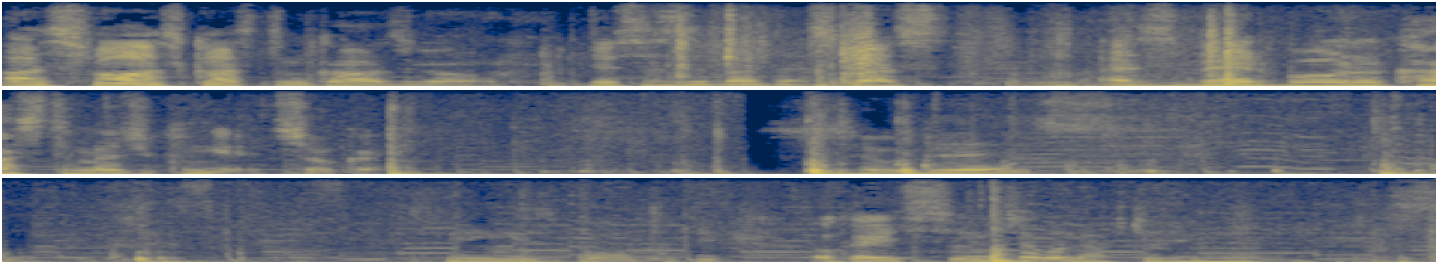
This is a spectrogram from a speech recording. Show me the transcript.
As far as custom cars go, this is about as cus as bare border custom as you can get. Okay. So this thing is bolted. Okay, it seems I will have to remove this.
